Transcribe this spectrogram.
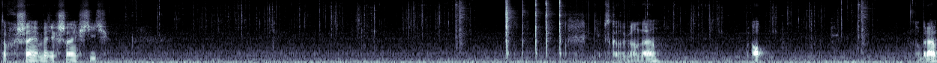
to chrzę będzie chrzęścić. Kiepsko wygląda. Dobra.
